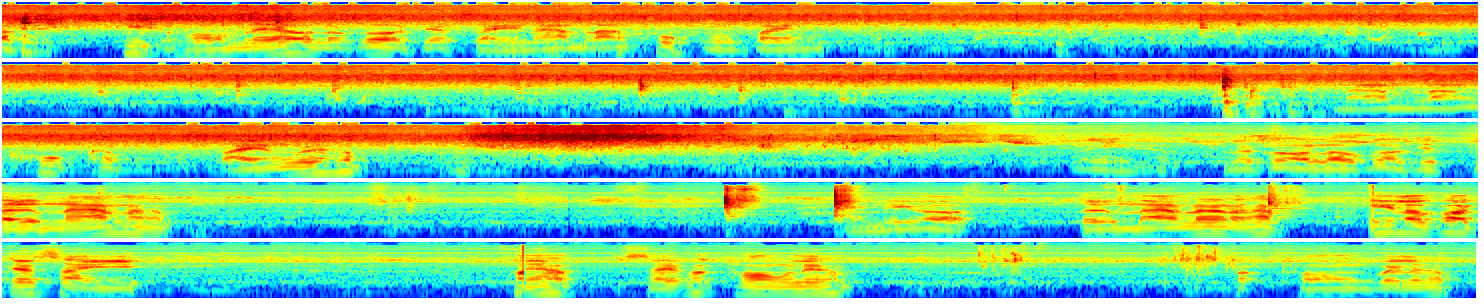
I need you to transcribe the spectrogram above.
ครับพริกหอมแล้วแล้วก็จะใส่น้ำล้างครกลงไปน้ำล้างครกครับใส่ลงเลยครับนี่ครับ แล้วก็เราก็จะเติมน้ำนะครับ ตอนนี้ก็เติมน้ำแล้วนะครับ นี่เราก็จะใส่นะครับ ใส่ฟักทองเลยครับฟักทองไปเลยครับ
